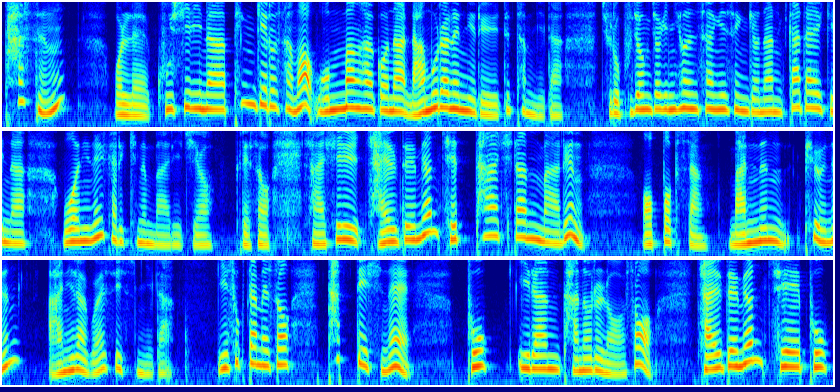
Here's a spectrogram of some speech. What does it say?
탓은 원래 구실이나 핑계로 삼아 원망하거나 나무라는 일을 뜻합니다. 주로 부정적인 현상이 생겨난 까닭이나 원인을 가리키는 말이죠. 그래서 사실 잘 되면 제 탓이란 말은 어법상 맞는 표현은 아니라고 할 수 있습니다. 이 속담에서 탓 대신에 복이란 단어를 넣어서 잘 되면 제복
